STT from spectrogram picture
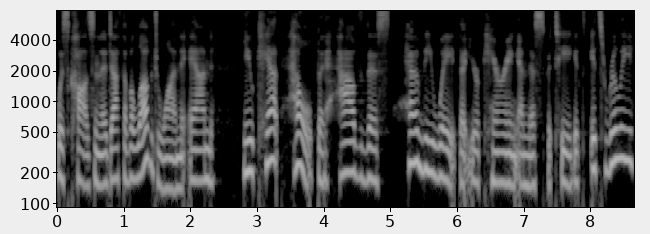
was caused in the death of a loved one and you can't help but have this heavy weight that you're carrying and this fatigue. It's it's really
